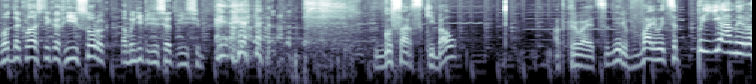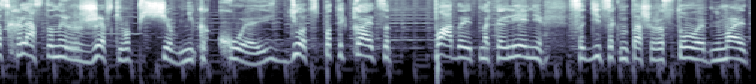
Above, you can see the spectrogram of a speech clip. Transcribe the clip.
В однокласниках їй 40, а мені 58. Гусарский бал. Открывается дверь, вваливается пьяный, расхлястанный Ржевский вообще в никакое. Идет, спотыкается, падает на колени, садится к Наташе Ростовой, обнимает,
